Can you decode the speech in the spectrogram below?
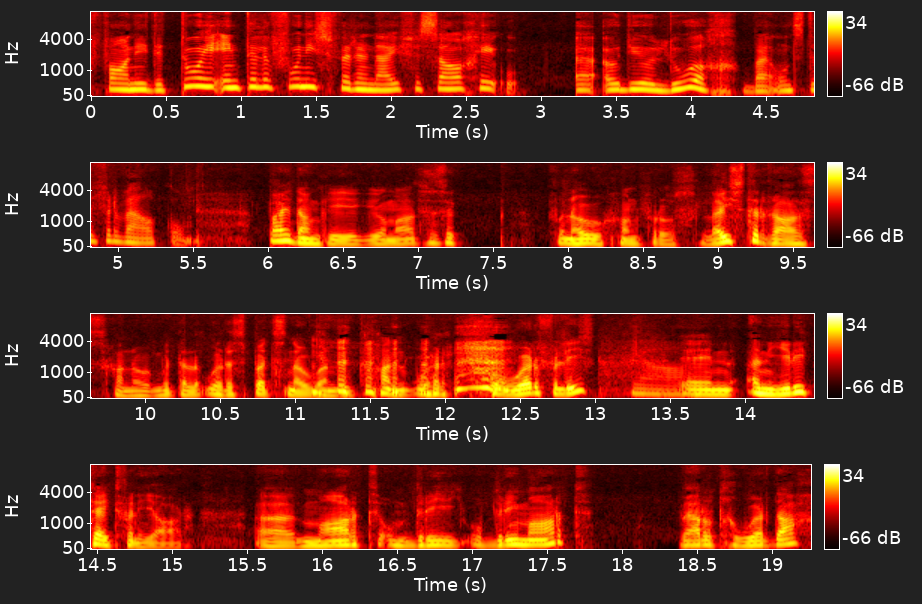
Fanie De Tooy en telefonies vir Renay Versagie 'n audioloog by ons te verwelkom. Baie dankie Joma. Dit is 'n vir nou gaan vir ons luisteraars gaan nou met hulle ore spits nou want dit gaan oor gehoorverlies. Ja. En in hierdie tyd van die jaar, uh Maart om 3 op 3 Maart wêreldgehoordag,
